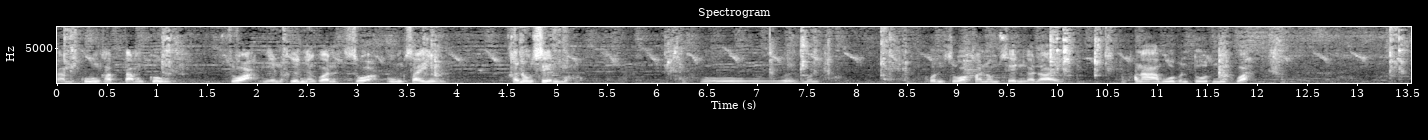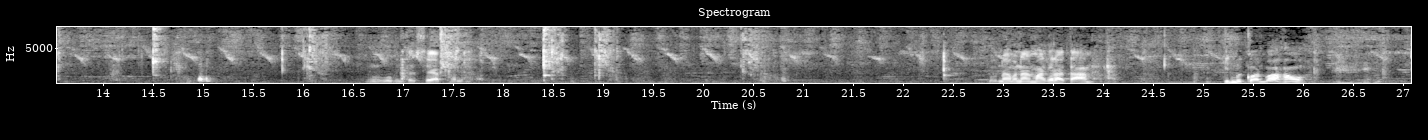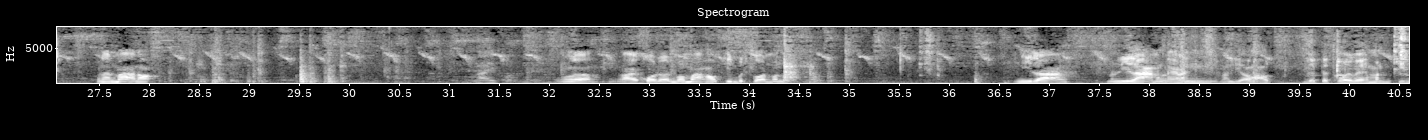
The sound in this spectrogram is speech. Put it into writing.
ตำกุ้งครับตำกุ้งสวะเงินขึ้นอย่างก่อนสวะกุ้งใส่ขนมเส้นบ่โอ้ยมันคนสวะขนมเส้นก็ได้หน้าบูดเป็นตูดนึกว่าโอ้เป็นแต่แซ่บท่าไหร่พวกนั้นมันนานมาเท่าไหรตาม กินหมดก่อนว่าเฮามันนานมาเนาะ หลายคนเลยเออหลายคนแล้วมามาเฮากินบดก่อนมันลูกนี่ล่า มันลีล่ามันไงมันมันเดี๋ยวเอาเดี๋ยวไปถวยไว้ให้มันกิน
